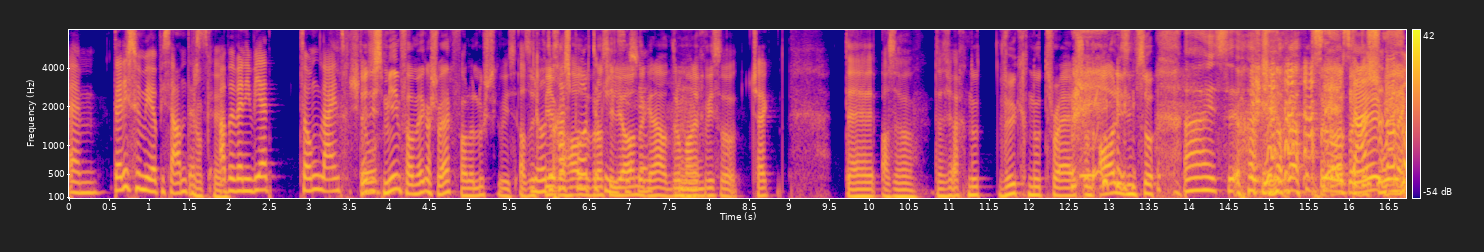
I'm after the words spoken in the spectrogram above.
Ähm, dann ist es für mich etwas anderes. Okay. Aber wenn ich wie Songlines verstehe... Dort ist mir im Fall mega schwer gefallen, lustigerweise. Also ich Ja, bin du eben Portugiesisch, Brasilianer, ja. genau. Darum habe ich wie so gecheckt, der, also das ist echt nur, wirklich nur Trash. Und alle sind so, Eis. Sogar so in der Das Schule.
